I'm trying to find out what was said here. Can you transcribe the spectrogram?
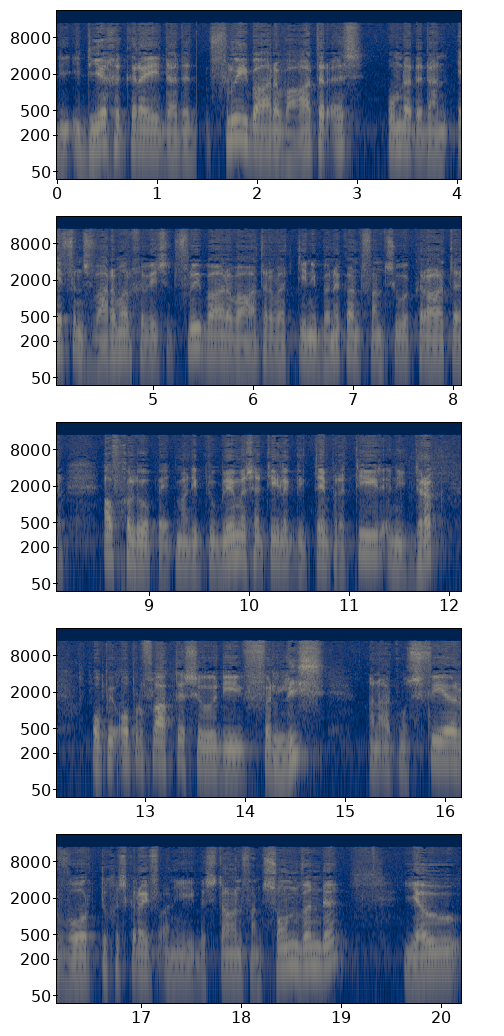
die idee gekry dat dit vloeibare water is omdat dit dan effens warmer gewees het. Vloeibare water wat teen die binnekant van so 'n krater afgeloop het. Maar die probleem is natuurlik die temperatuur en die druk op die oppervlakte so die verlies aan atmosfeer word toegeskryf aan die bestaan van sonwinde. Jou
